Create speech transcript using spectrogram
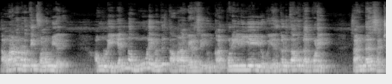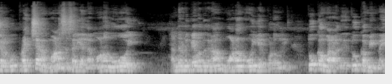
தவறான நடத்தைன்னு சொல்ல முடியாது. அவங்களுடைய எண்ண மூளை வந்து தவறாக வேலை செய்யும். கற்பனையிலேயே இருக்கும். எதுக்கெடுத்தாலும் கற்பனை. சண்டை சச்சரவு பிரச்சனை மனசு சரியில்லை மனநோய். சந்திரனுக்கே வந்ததுன்னா மனநோய் ஏற்படும். தூக்கம் வராது. தூக்கமின்மை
